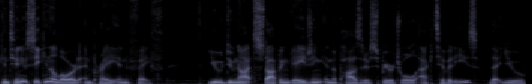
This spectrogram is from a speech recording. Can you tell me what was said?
continue seeking the Lord and pray in faith. You do not stop engaging in the positive spiritual activities that you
